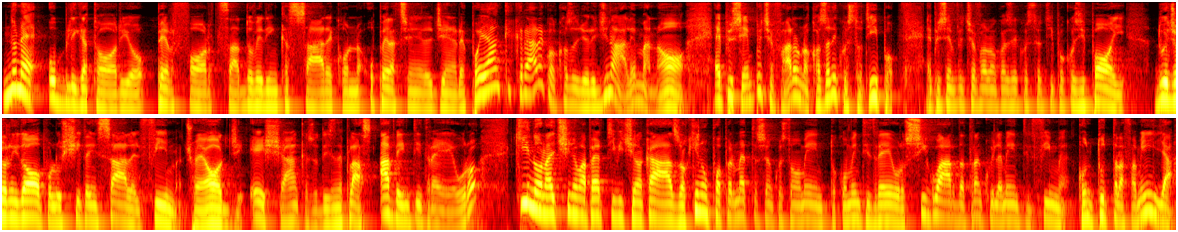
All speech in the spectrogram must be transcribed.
non è obbligatorio per forza dover incassare con operazioni del genere, puoi anche creare qualcosa di originale, ma no, è più semplice fare una cosa di questo tipo, è più semplice fare una cosa di questo tipo così poi, due giorni dopo l'uscita in sala il film, cioè oggi, esce anche su Disney Plus a 23 euro, Chi non ha i cinema aperti vicino a casa, chi non può permettersi in questo momento con 23 euro, si guarda tranquillamente il film con tutta la famiglia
